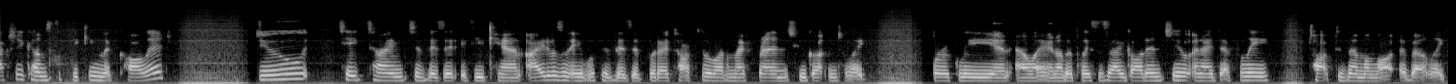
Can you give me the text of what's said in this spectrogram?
actually comes to picking the college, do take time to visit if you can. I wasn't able to visit, but I talked to a lot of my friends who got into like Berkeley and LA and other places I got into, and I definitely talked to them a lot about like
